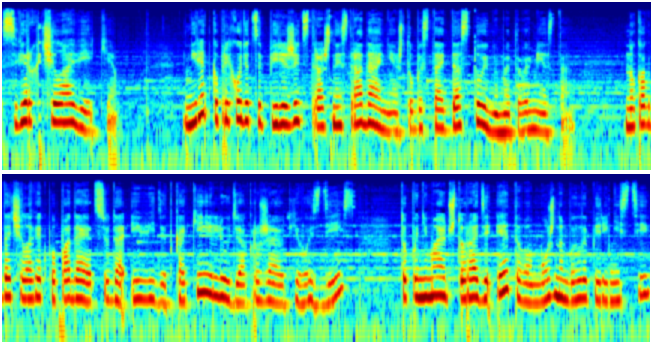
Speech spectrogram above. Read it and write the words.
сверхчеловеки. Нередко приходится пережить страшные страдания, чтобы стать достойным этого места. Но когда человек попадает сюда и видит, какие люди окружают его здесь, то понимают, что ради этого можно было перенести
